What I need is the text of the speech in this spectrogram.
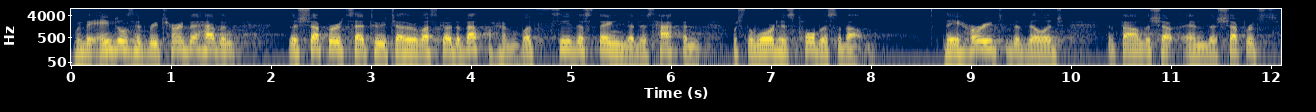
When the angels had returned to heaven, the shepherds said to each other, Let's go to Bethlehem. Let's see this thing that has happened, which the Lord has told us about. They hurried to the village and found the shep- and the shepherds.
